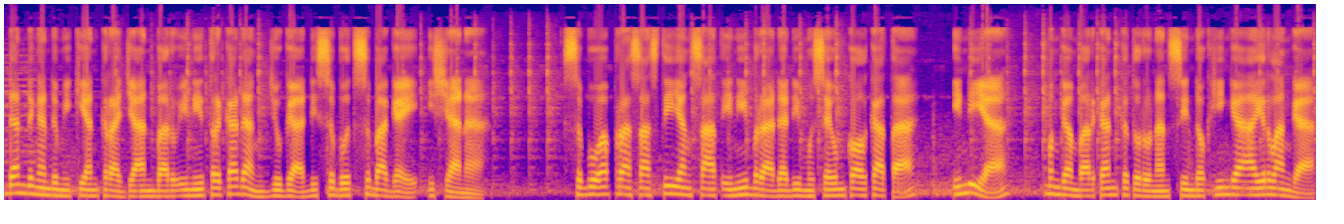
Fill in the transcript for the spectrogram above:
dan dengan demikian kerajaan baru ini terkadang juga disebut sebagai Isyana. Sebuah prasasti yang saat ini berada di Museum Kolkata, India, menggambarkan keturunan Sindok hingga air langga,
